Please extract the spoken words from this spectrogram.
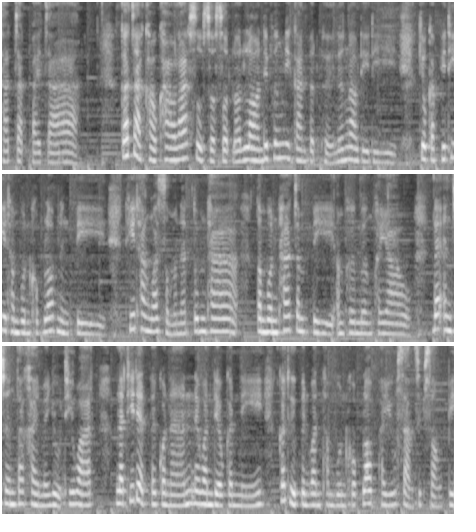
ชัดๆ จัดไปจ้า ก็จากข่าวข่าวล่าสุดสดๆร้อนๆที่เพิ่งมีการเปิดเผยเรื่องราวดีๆ เกี่ยวกับพิธีทำบุญครบรอบหนึ่งปี ที่ทางวัดสมณัตตุ้มท่าตำบลท่าจำปีอำเภอเมืองพะเยา ได้อัญเชิญตาไข่มาอยู่ที่วัด และที่เด็ดไปกว่านั้นในวันเดียวกันนี้ ก็ถือเป็นวันทำบุญครบรอบอายุ 32 ปี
